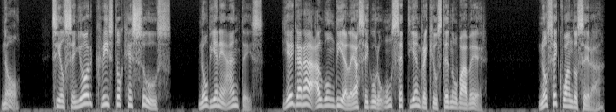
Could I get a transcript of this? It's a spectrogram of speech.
No. Si el Señor Cristo Jesús no viene antes, llegará algún día, le aseguro, un septiembre que usted no va a ver. No sé cuándo será.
